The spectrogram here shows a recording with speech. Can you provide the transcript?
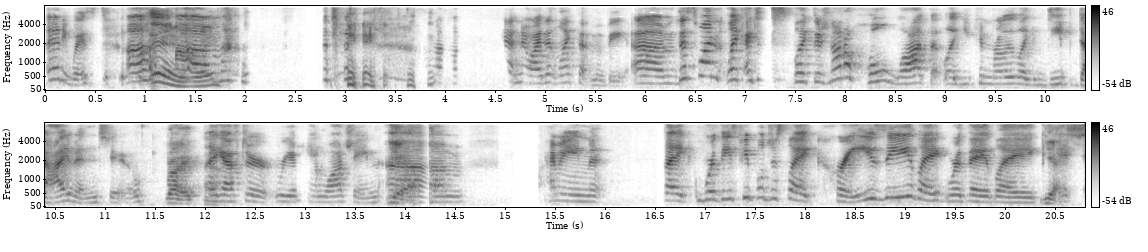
Anyways. Uh, Anyway. um, yeah, no, I didn't like that movie. Um, this one, like, I just like, there's not a whole lot that like you can really like deep dive into, Right. like after reupon watching. Yeah. Um, I mean, like, were these people just like crazy? Like, were they like Yes.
